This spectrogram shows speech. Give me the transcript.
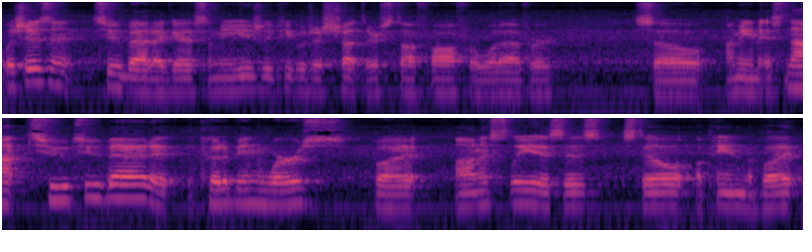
which isn't too bad I guess I mean usually people just shut their stuff off or whatever so, I mean, it's not too, too bad. It, it could have been worse. But honestly, this is still a pain in the butt.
